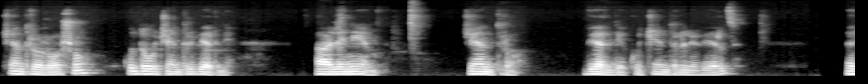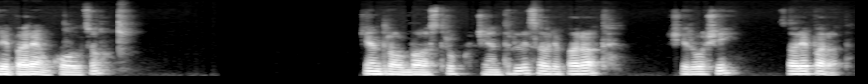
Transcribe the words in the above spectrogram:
centru roșu cu două centri verdi. Aliniem centru verde cu centrele verzi, reparăm colțul, centru albastru cu centrele s-au reparat și roșii s-au reparat.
